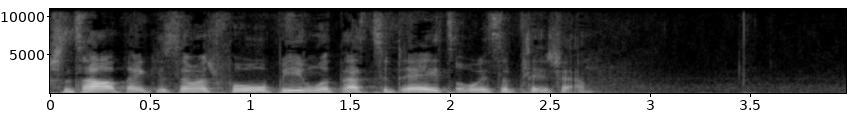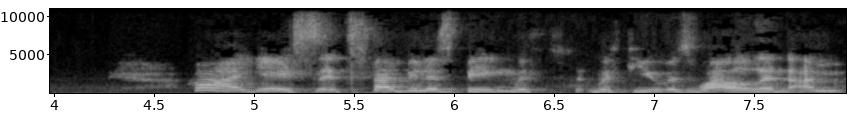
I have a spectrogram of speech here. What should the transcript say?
Chantal, thank you so much for being with us today. It's always a pleasure. Hi, yes, it's fabulous being with, with you as well. And I'm,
